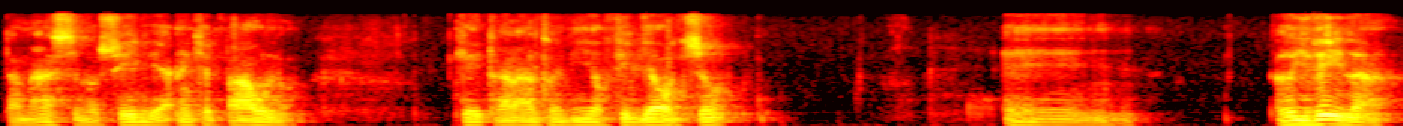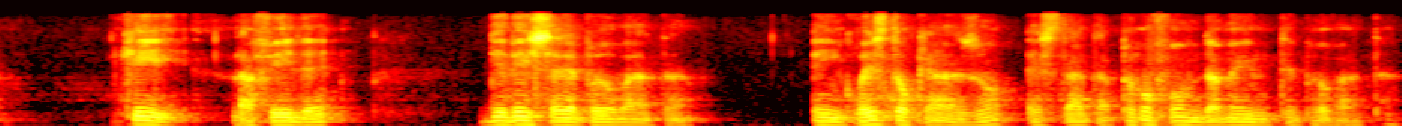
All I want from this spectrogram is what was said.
da Massimo, Silvia, anche Paolo, che tra l'altro è mio figlioccio, eh, rivela che la fede deve essere provata e in questo caso è stata profondamente provata.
